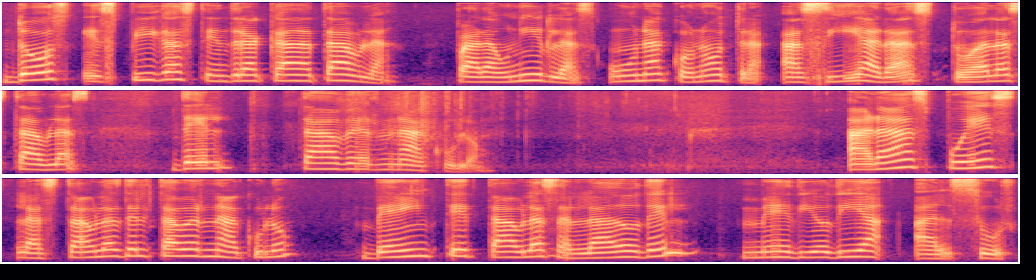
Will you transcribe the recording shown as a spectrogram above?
Dos espigas tendrá cada tabla para unirlas una con otra. Así harás todas las tablas del tabernáculo. Harás pues las tablas del tabernáculo, veinte tablas al lado del mediodía al sur.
